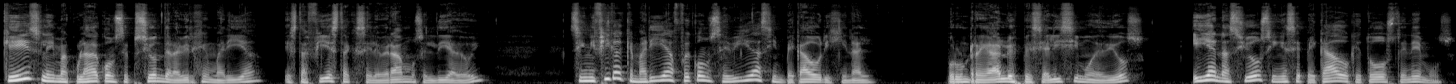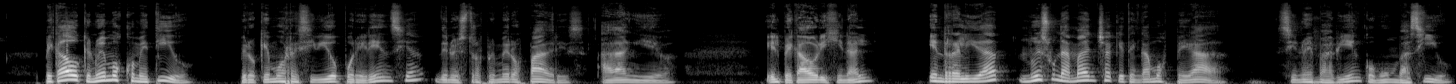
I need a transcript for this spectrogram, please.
¿Qué es la Inmaculada Concepción de la Virgen María, esta fiesta que celebramos el día de hoy? Significa que María fue concebida sin pecado original, por un regalo especialísimo de Dios, ella nació sin ese pecado que todos tenemos, pecado que no hemos cometido, pero que hemos recibido por herencia de nuestros primeros padres, Adán y Eva. El pecado original, en realidad, no es una mancha que tengamos pegada, sino es más bien como un vacío,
